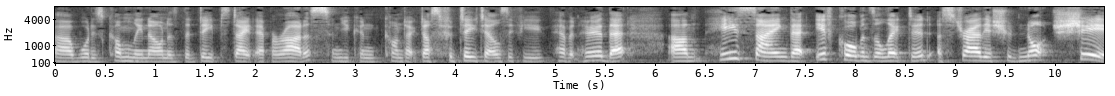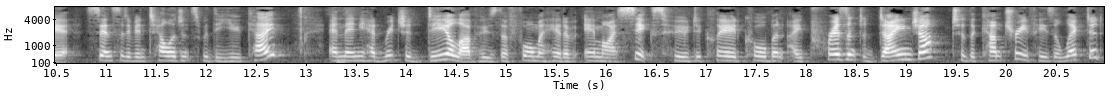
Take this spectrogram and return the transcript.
uh, what is commonly known as the deep state apparatus. And you can contact us for details if you haven't heard that. Um, he's saying that if Corbyn's elected, Australia should not share sensitive intelligence with the UK. And then you had Richard Dearlove, who's the former head of MI6, who declared Corbyn a present danger to the country if he's elected.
